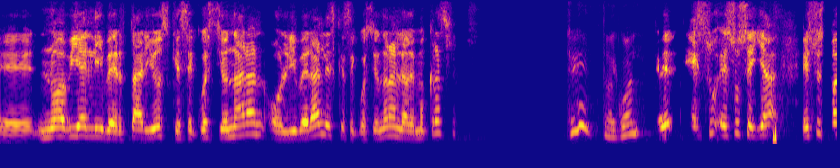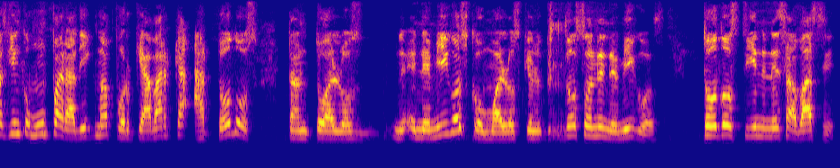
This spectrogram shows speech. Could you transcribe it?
eh, no había libertarios que se cuestionaran o liberales que se cuestionaran la democracia. Sí, tal cual. Eh, eso, eso, se ya, eso es más bien como un paradigma porque abarca a todos, tanto a los enemigos como a los que no son enemigos. Todos tienen esa base.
